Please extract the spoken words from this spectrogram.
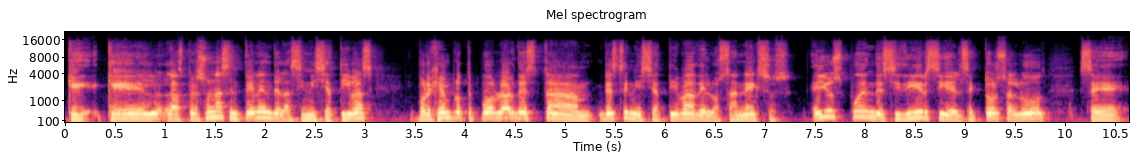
que, que las personas se enteren de las iniciativas. Por ejemplo, te puedo hablar de esta, de esta iniciativa de los anexos ellos pueden decidir si el sector salud se,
